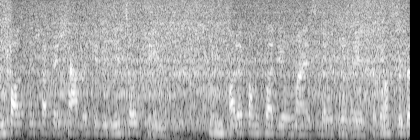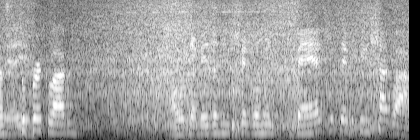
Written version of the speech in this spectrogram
Não posso deixar fechado aqui do início ao fim. Olha como clareou mais que a outra vez. Nossa, tá aí? super claro. A outra vez a gente chegou no bege e teve que enxaguar.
